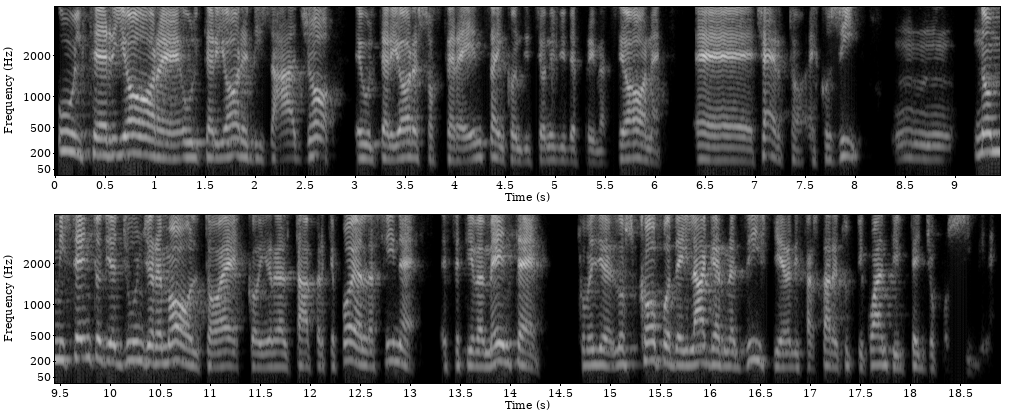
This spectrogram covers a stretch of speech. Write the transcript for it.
ulteriore, ulteriore disagio e ulteriore sofferenza in condizioni di deprivazione. Eh, certo, è così. Mm, non mi sento di aggiungere molto, ecco, in realtà, perché poi alla fine effettivamente, come dire, lo scopo dei lager nazisti era di far stare tutti quanti il peggio possibile.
